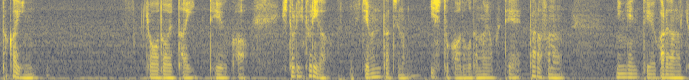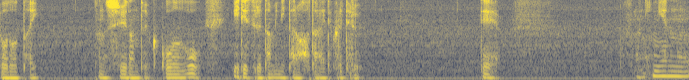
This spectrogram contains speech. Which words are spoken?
高い共同体っていうか一人一人が自分たちの意思とかはどうでもよくてただその人間っていう体の共同体その集団というか行動を維持するためにただ働いてくれてる。でその人間の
